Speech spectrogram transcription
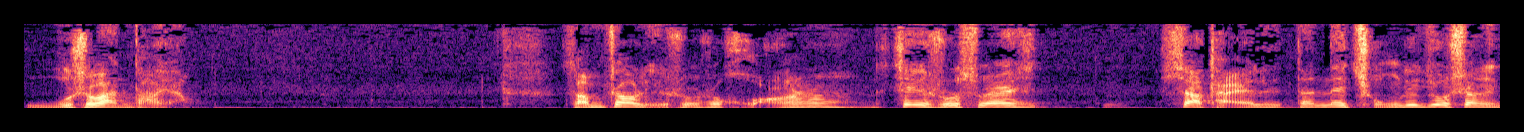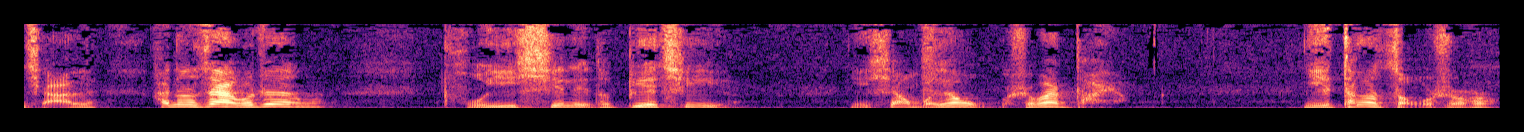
五十万大洋。咱们照理说说皇上这时候虽然下台了，但那穷的就剩下钱了，还能在乎这个吗？溥仪心里头憋气呀，你向我要五十万大洋。你到走时候，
